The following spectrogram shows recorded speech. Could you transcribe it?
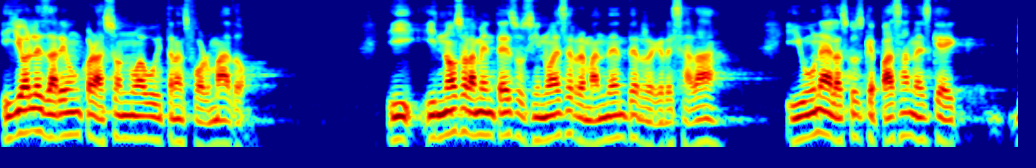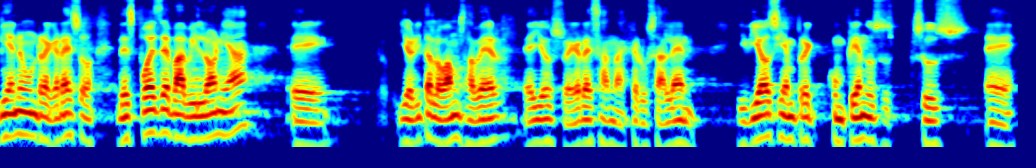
y yo les daré un corazón nuevo y transformado. Y, no solamente eso, sino ese remanente regresará y una de las cosas que pasan es que viene un regreso. Después de Babilonia, eh, y ahorita lo vamos a ver, ellos regresan a Jerusalén. Y Dios siempre cumpliendo sus, sus, eh,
